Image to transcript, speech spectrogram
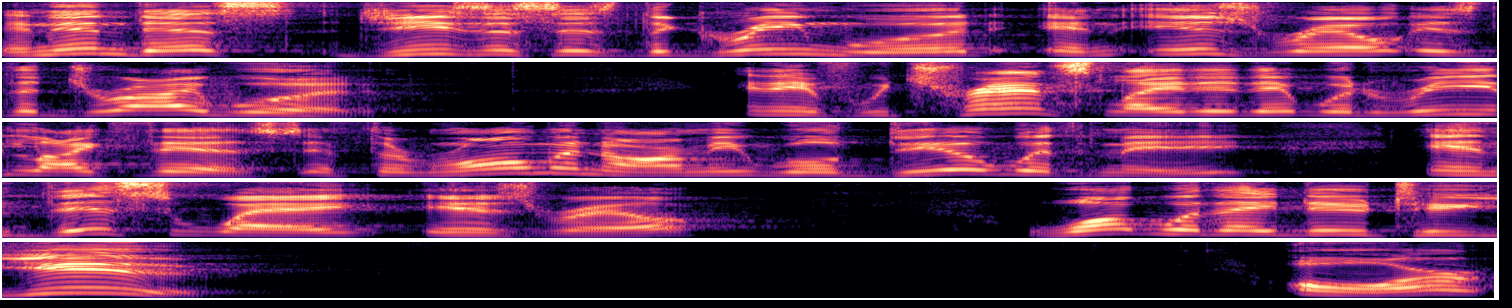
and in this, Jesus is the green wood and Israel is the dry wood. And if we translate it, it would read like this If the Roman army will deal with me in this way, Israel, what will they do to you? Or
